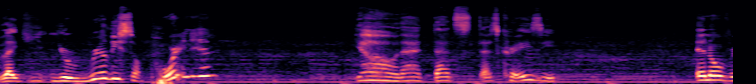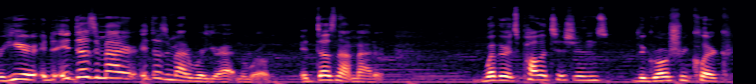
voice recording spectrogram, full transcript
Like you're really supporting him. Yo, that that's that's crazy. And over here, it, it doesn't matter. It doesn't matter where you're at in the world. It does not matter. Whether it's politicians, the grocery clerk,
